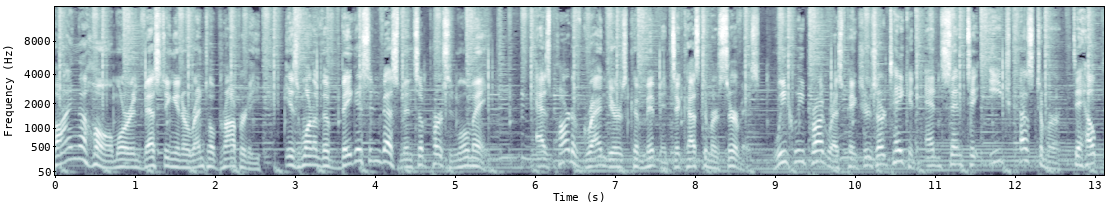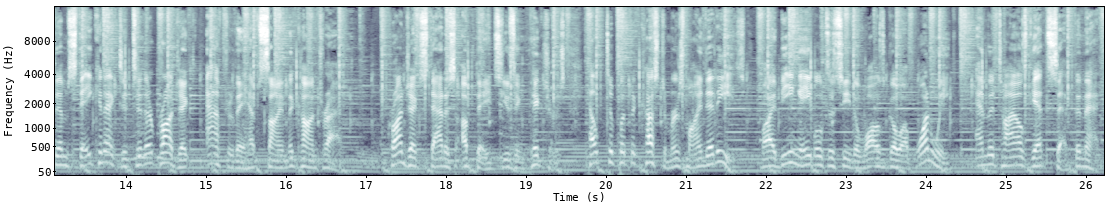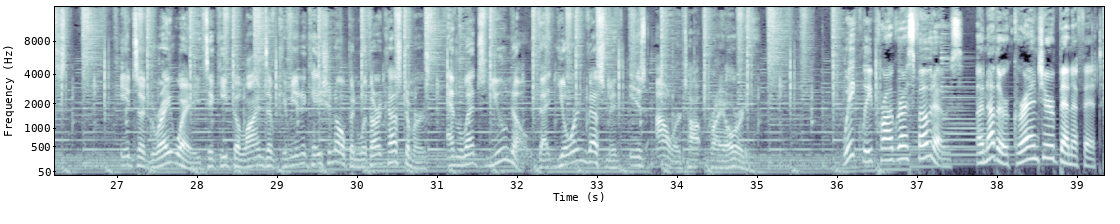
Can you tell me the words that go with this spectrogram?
Buying a home or investing in a rental property is one of the biggest investments a person will make. As part of Grandeur's commitment to customer service, weekly progress pictures are taken and sent to each customer to help them stay connected to their project after they have signed the contract. Project status updates using pictures help to put the customer's mind at ease by being able to see the walls go up one week and the tiles get set the next. It's a great way to keep the lines of communication open with our customers and lets you know that your investment is our top priority. Weekly progress photos, another grandeur benefit.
